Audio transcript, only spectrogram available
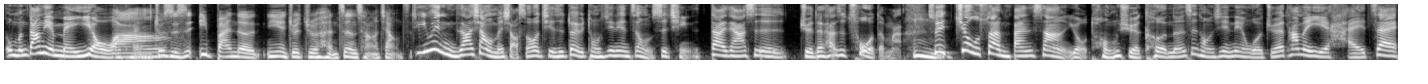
我们当年没有啊，okay, 就只是一般的，你也就觉得很正常这样子。因为你知道，像我们小时候，其实对于同性恋这种事情，大家是觉得他是错的嘛。嗯、所以，就算班上有同学可能是同性恋，我觉得他们也还在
